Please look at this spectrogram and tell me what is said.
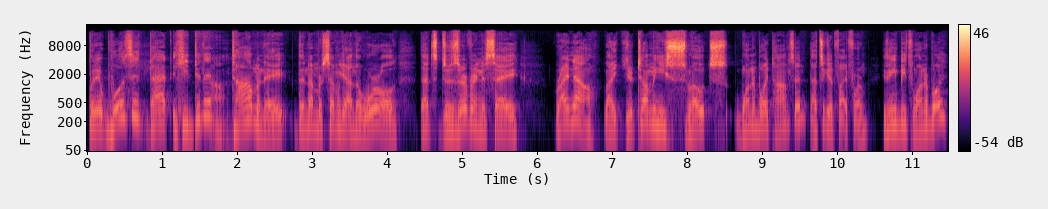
But it wasn't that he didn't dominate the number seven guy in the world that's deserving to say right now. Like you're telling me he smokes Wonderboy Thompson? That's a good fight for him. You think he beats Wonderboy?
